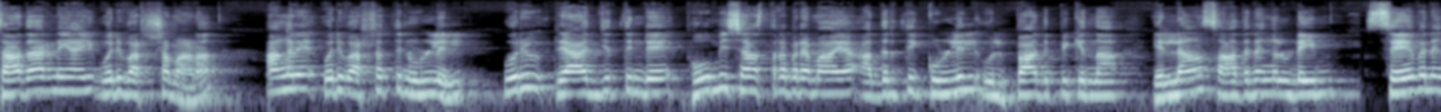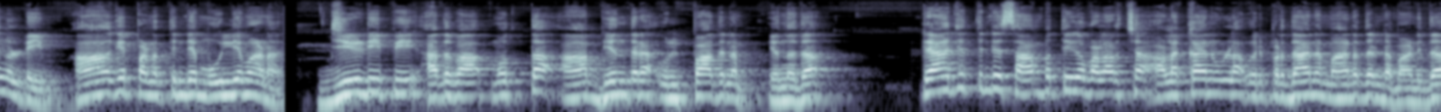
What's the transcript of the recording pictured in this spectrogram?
സാധാരണയായി ഒരു വർഷമാണ്. അങ്ങനെ ഒരു വർഷത്തിനുള്ളിൽ ഒരു രാജ്യത്തിന്റെ ഭൂമിശാസ്ത്രപരമായ അതിർത്തിക്കുള്ളിൽ ഉൽപ്പാദിപ്പിക്കുന്ന എല്ലാ സാധനങ്ങളുടെയും സേവനങ്ങളുടെയും ആകെ പണത്തിന്റെ മൂല്യമാണ് ജി അഥവാ മൊത്ത ആഭ്യന്തര ഉൽപ്പാദനം എന്നത്. രാജ്യത്തിന്റെ സാമ്പത്തിക വളർച്ച അളക്കാനുള്ള ഒരു പ്രധാന മാനദണ്ഡമാണിത്.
